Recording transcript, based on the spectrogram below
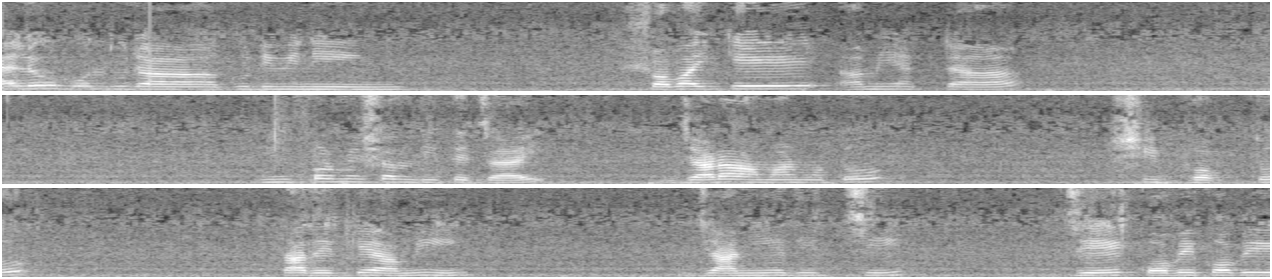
হ্যালো বন্ধুরা, গুড ইভিনিং। সবাইকে আমি একটা ইনফরমেশান দিতে চাই, যারা আমার মতো শিব ভক্ত, তাদেরকে আমি জানিয়ে দিচ্ছি যে কবে কবে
